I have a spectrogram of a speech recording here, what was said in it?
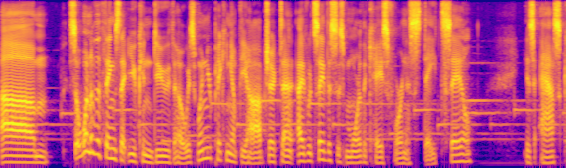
Um, so, one of the things that you can do though is when you're picking up the object, and I would say this is more the case for an estate sale, is ask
